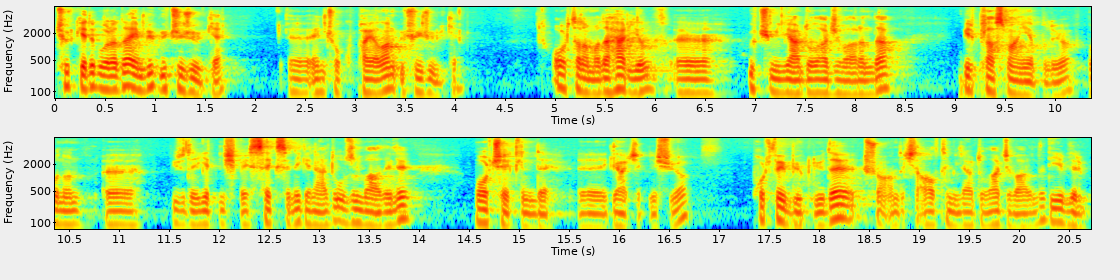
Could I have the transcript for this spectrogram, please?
Türkiye'de bu arada en büyük üçüncü ülke. E, en çok pay alan üçüncü ülke. Ortalamada her yıl e, 3 milyar dolar civarında bir plasman yapılıyor. Bunun e, %75-80'i genelde uzun vadeli borç şeklinde e, gerçekleşiyor. Portföy büyüklüğü de şu anda işte 6 milyar dolar civarında diyebilirim.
